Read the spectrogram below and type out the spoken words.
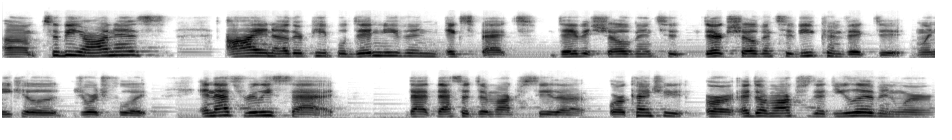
Um, to be honest, I and other people didn't even expect David Chauvin to Derek Chauvin to be convicted when he killed George Floyd, and that's really sad. That that's a democracy that, or a country, or a democracy that you live in, where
